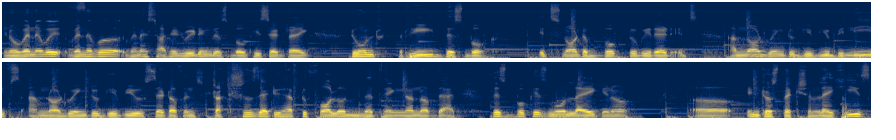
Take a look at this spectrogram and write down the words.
You know whenever whenever when i started reading this book he said like don't read this book it's not a book to be read. It's i'm not going to give you beliefs. I'm not going to give you set of instructions that you have to follow. Nothing none of that. This book is more like you know uh, introspection. Like he's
